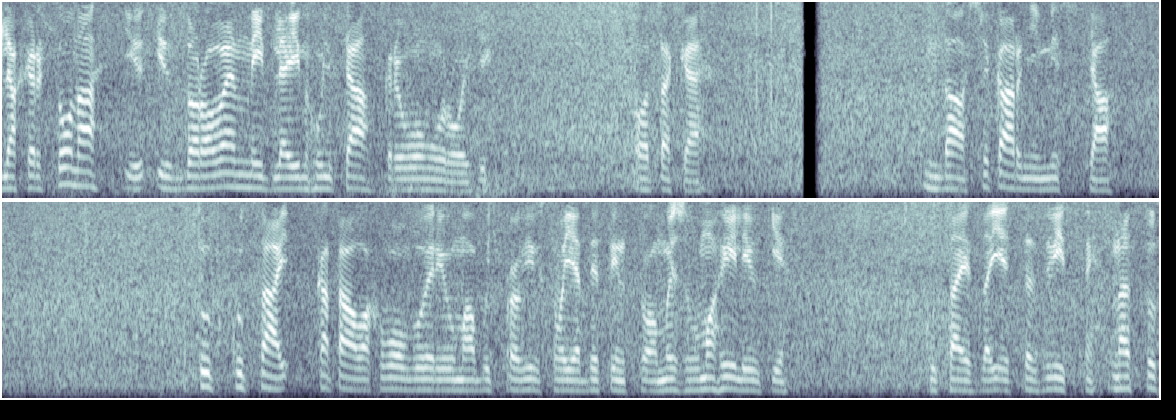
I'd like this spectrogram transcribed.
для Херсона і, і здоровенний для інгульця в Кривому Розі. Отаке. Да, шикарні місця. Тут куцай каталог воблерів, мабуть, провів своє дитинство. Ми ж в Могилівці. Куцай, здається, звідси. Нас тут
